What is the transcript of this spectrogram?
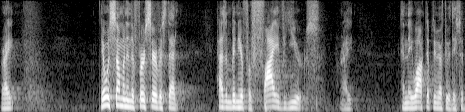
Right? There was someone in the first service that hasn't been here for five years, right? And they walked up to me after they said,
